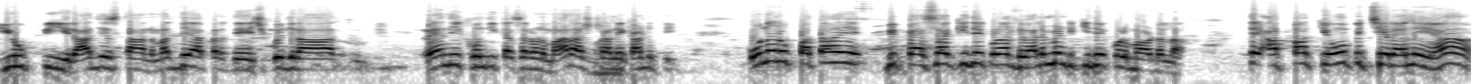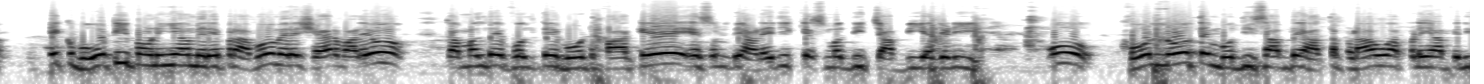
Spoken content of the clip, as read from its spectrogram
ਯੂਪੀ ਰਾਜਸਥਾਨ ਮੱਧਿਆ ਪ੍ਰਦੇਸ਼, ਗੁਜਰਾਤ, ਰਹਿੰਦੀ ਖੁੰਦੀ ਕਸਰ ਹੁਣ ਮਹਾਰਾਸ਼ਟਰ ਨੇ ਕੱਢਤੀ ਉਹਨਾਂ ਨੂੰ ਪਤਾ ਹੈ ਵੀ ਪੈਸਾ ਕਿਹਦੇ ਕੋਲ ਡਿਵੈਲਪਮੈਂਟ ਕਿਹਦੇ ਕੋਲ ਮਾਡਲ ਆ। ਤੇ ਆਪਾਂ ਕਿਉਂ ਪਿੱਛੇ ਰਹਨੇ ਆ? ਇੱਕ ਵੋਟ ਹੀ ਪਾਉਣੀ ਆ ਮੇਰੇ ਭਰਾਵੋ, ਮੇਰੇ ਸ਼ਹਿਰ ਵਾਲਿਓ। ਕਮਲ ਦੇ ਫੁੱਲ ਤੇ ਵੋਟ ਪਾ ਕੇ ਇਸ ਲੁਧਿਆਣੇ ਦੀ ਕਿਸਮਤ ਦੀ ਚਾਬੀ ਆ ਜਿਹੜੀ, ਉਹ ਖੋਲ ਲੋ ਤੇ ਮੋਦੀ ਸਾਹਿਬ ਦੇ ਹੱਥ ਫੜਾਓ ਆਪਣੇ ਆਪ ਇਹਦੀ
